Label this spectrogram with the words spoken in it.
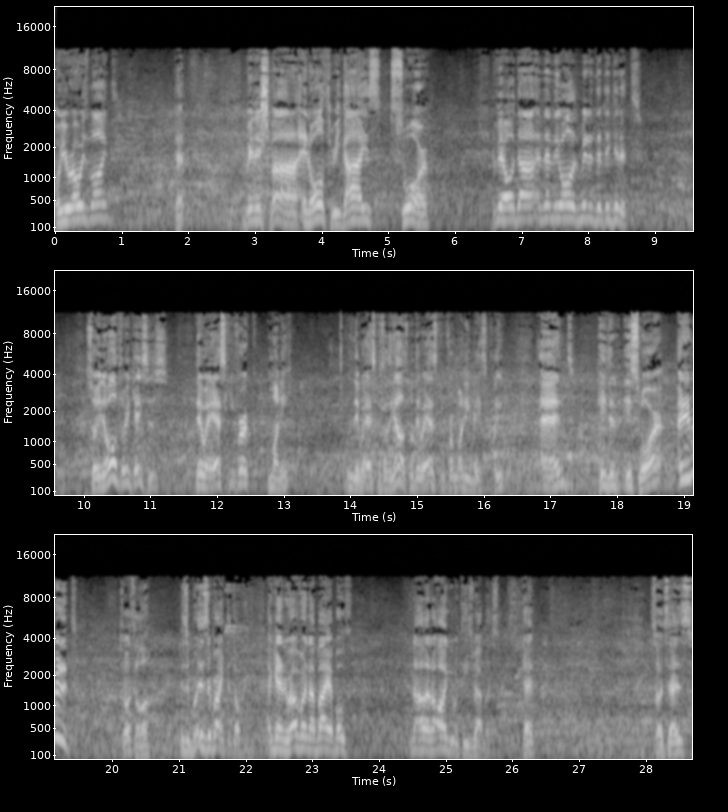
Or you're always blind? Okay. Vinishma, and all three guys swore. And then they all admitted that they did it. So in all three cases, they were asking for money. They were asking something else, but they were asking for money basically. And he did he swore and he admitted. So what's the law? Is it, is it right to talk? Again, Rava and Abaye are both not allowed to argue with these rabbis. Okay? So it says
